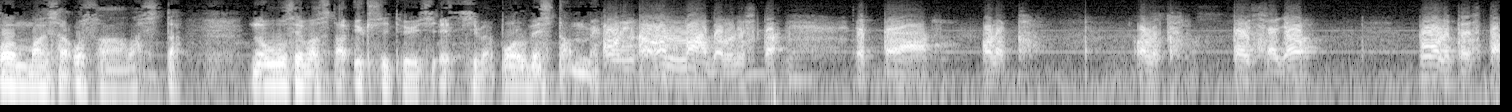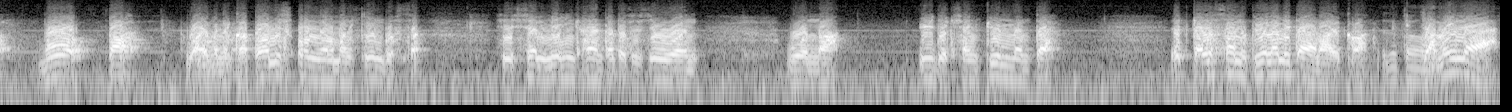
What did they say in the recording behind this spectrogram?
hommansa osaavasta, nousevasta yksityisetsivä polvestamme. Kuinka on mahdollista, että olet ollut töissä jo puolitoista vuotta vaimoni katoamisongelman kimpussa? Siis sen, mihin hän katosi silloin vuonna 90. Etkä ole saanut vielä mitään aikaa. Ja minä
